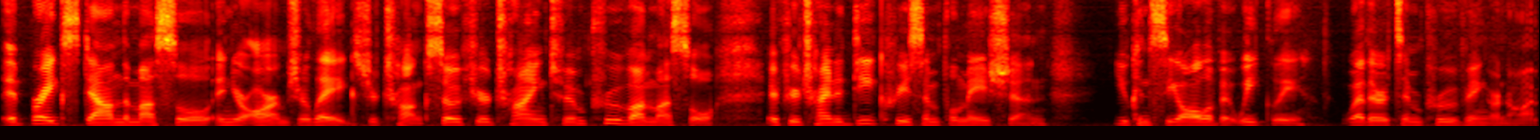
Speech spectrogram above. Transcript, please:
it breaks down the muscle in your arms your legs your trunk so if you're trying to improve on muscle if you're trying to decrease inflammation you can see all of it weekly whether it's improving or not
